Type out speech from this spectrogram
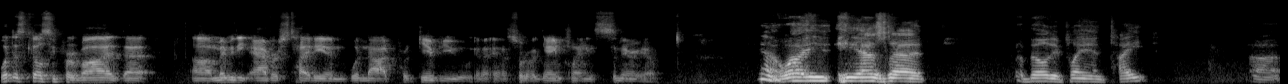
what does Kelce provide that uh, maybe the average tight end would not give you in a, in a, sort of a game planning scenario? Yeah, well, he, he has that ability to play in tight, uh,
